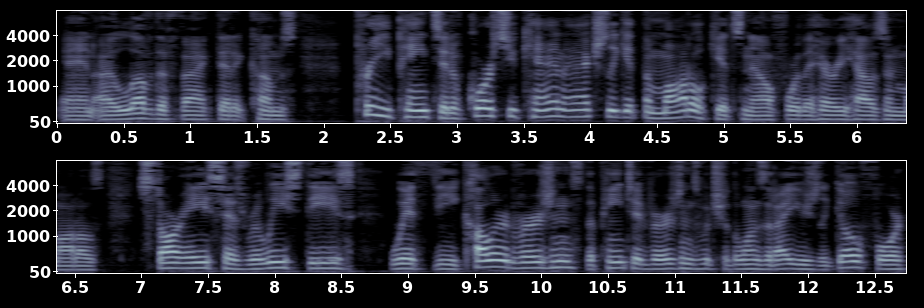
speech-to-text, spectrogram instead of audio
And I love the fact that it comes pre-painted. Of course, you can actually get the model kits now for the Harryhausen models. Star Ace has released these with the colored versions, the painted versions, which are the ones that I usually go for,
